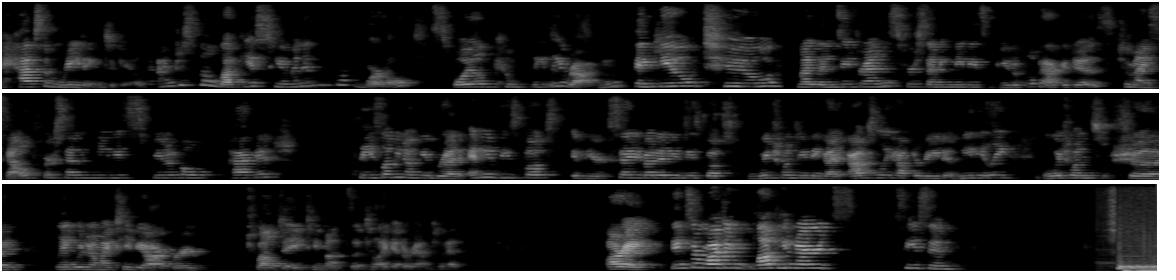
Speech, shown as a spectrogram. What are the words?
I have some reading to do. I'm just the luckiest human in the World, Spoiled Completely Rotten. Thank you to my Lindsay friends for sending me these beautiful packages, to myself for sending me this beautiful package. Please let me know if you've read any of these books, if you're excited about any of these books, which ones do you think I absolutely have to read immediately, and which ones should language on my TBR for 12 to 18 months until I get around to it. All right. Thanks for watching. Love you, nerds. See you soon.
